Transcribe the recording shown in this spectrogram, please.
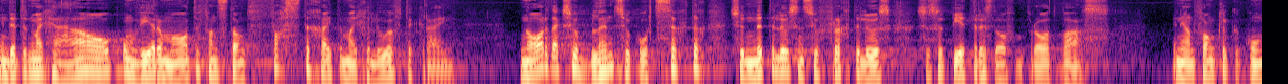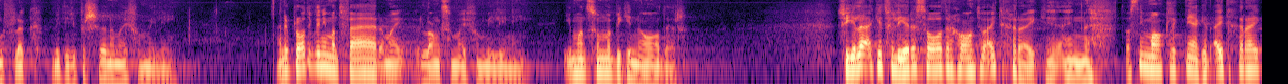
en dit het my gehelp om weer 'n mate van standvastigheid in my geloof te kry. Nadat ek so blind, so kortsigtig, so nutteloos en so vrugteloos soos wat Petrus daarvan praat was in die aanvanklike konflik met hierdie persoon in my familie. En ek praat nie van iemand ver in my langs in my familie nie. Iemand sommer 'n bietjie nader. So julle ek het verlede Saterdag aand toe uitgereik en dit was nie maklik nie. Ek het uitgereik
